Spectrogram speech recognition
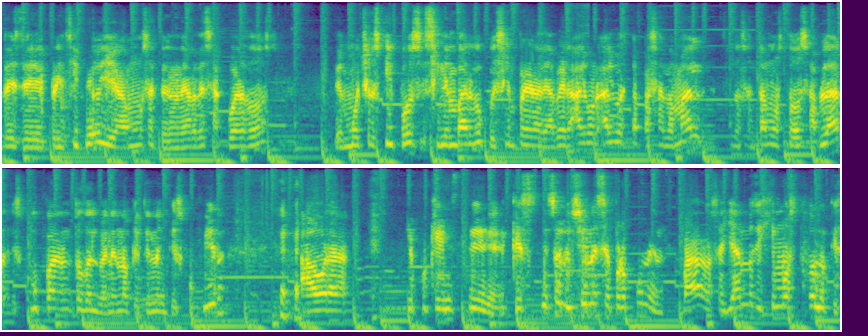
desde el principio llegamos a tener desacuerdos de muchos tipos, sin embargo, pues siempre era de, a ver, algo, algo está pasando mal, nos sentamos todos a hablar, escupan todo el veneno que tienen que escupir, ahora, ¿qué, qué, este, qué, soluciones se proponen? ¿Va? O sea, ya nos dijimos todo lo que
